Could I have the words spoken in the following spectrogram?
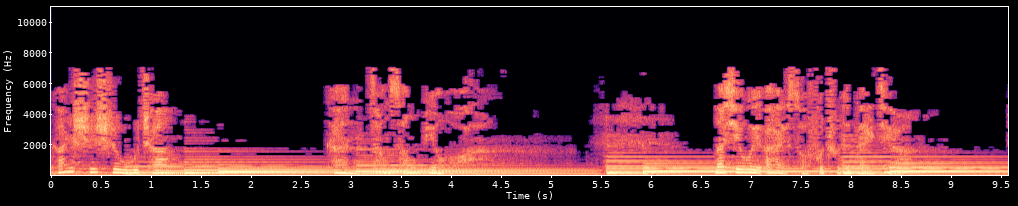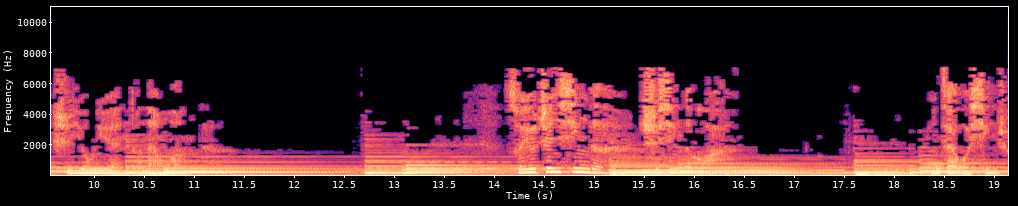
看世事无常，看沧桑变化。那些为爱所付出的代价，是永远都难忘的。所有真心的、痴心的话，永在我心中。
